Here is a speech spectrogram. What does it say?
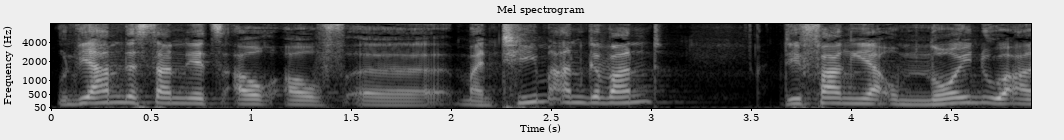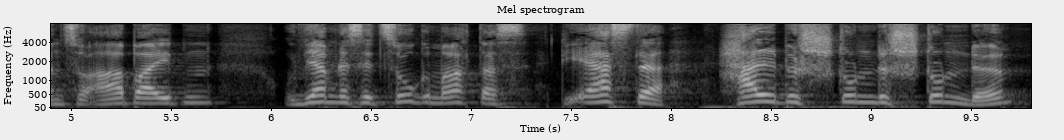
Und wir haben das dann jetzt auch auf äh, mein Team angewandt. Die fangen ja um 9 Uhr an zu arbeiten. Und wir haben das jetzt so gemacht, dass die erste halbe Stunde, Stunde,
